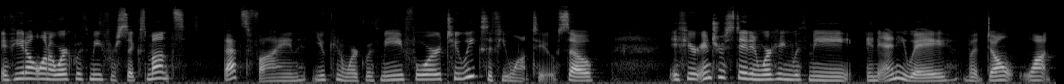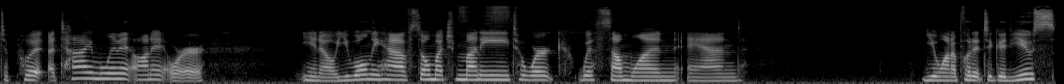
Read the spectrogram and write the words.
if you don't want to work with me for six months, that's fine. You can work with me for two weeks if you want to. So if you're interested in working with me in any way, but don't want to put a time limit on it, or you know, you only have so much money to work with someone and you want to put it to good use,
